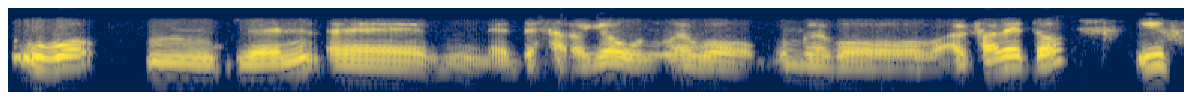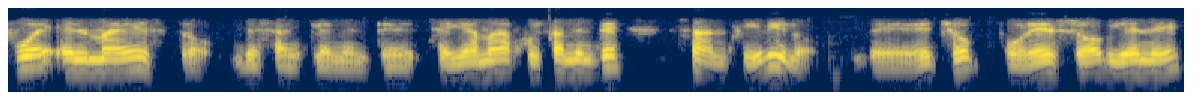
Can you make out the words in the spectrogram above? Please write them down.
hubo quien eh, desarrolló un nuevo, un nuevo alfabeto y fue el maestro de San Clemente. Se llama justamente San Cirilo. De hecho, por eso viene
